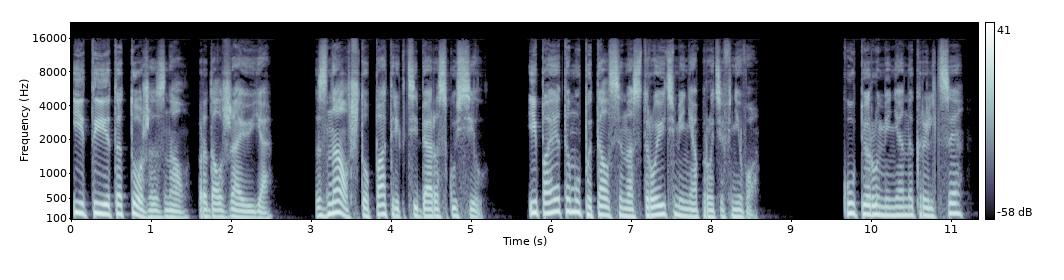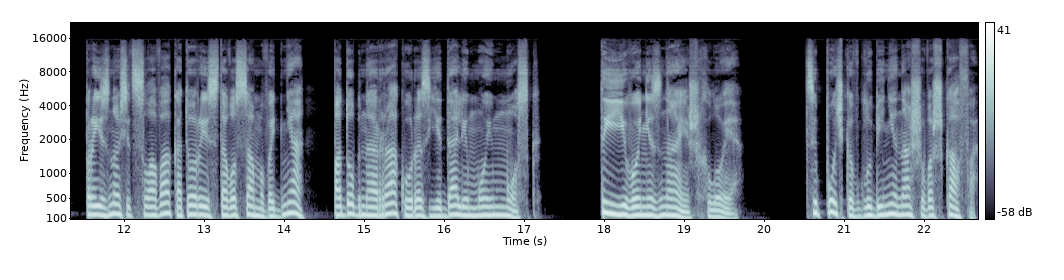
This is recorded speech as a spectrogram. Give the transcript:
«И ты это тоже знал», — продолжаю я. «Знал, что Патрик тебя раскусил, и поэтому пытался настроить меня против него». Купер у меня на крыльце произносит слова, которые с того самого дня, подобно раку, разъедали мой мозг. «Ты его не знаешь, Хлоя». Цепочка в глубине нашего шкафа.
